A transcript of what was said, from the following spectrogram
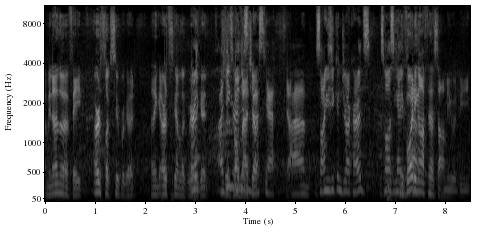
I mean, none of them have Fate. Earth looks super good. I think Earth is going to look really Earth- good. I think this whole Earth is the best. Yeah. Yeah. Um, as long as you can draw cards, as well as you I has mean, voiding uh, off the Hasami would be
